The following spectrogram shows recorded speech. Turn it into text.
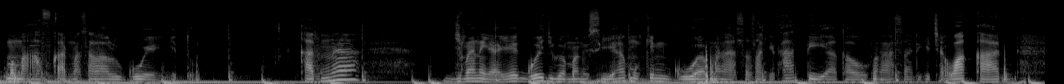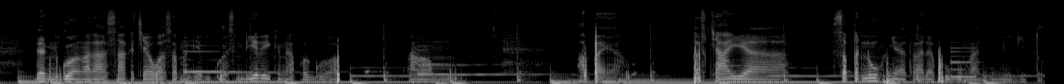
memaafkan masa lalu gue gitu. Karena gimana ya ya gue juga manusia mungkin gue merasa sakit hati atau merasa dikecewakan dan gue ngerasa kecewa sama diri gue sendiri kenapa gue um, apa ya percaya sepenuhnya terhadap hubungan ini gitu.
